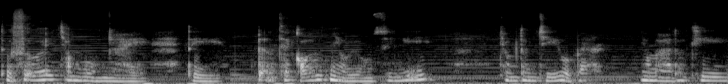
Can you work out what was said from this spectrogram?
Thực sự ấy, trong một ngày thì bạn sẽ có rất nhiều luồng suy nghĩ trong tâm trí của bạn. Nhưng mà đôi khi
